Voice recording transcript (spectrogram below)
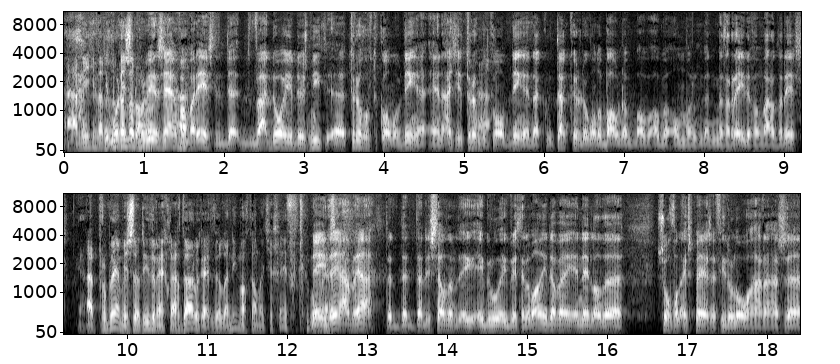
Ja, weet je wat Je moet altijd proberen te zeggen van wat is. De- waardoor je dus niet eh, terug hoeft te komen op dingen. En als je terug moet komen op dingen, dan, dan kun je het ook onderbouwen op, op, om- met, met een reden van waarom dat is. Ja, het probleem is dat iedereen graag duidelijkheid wil en niemand kan het je geven op dit Nee, moment. nee ja, maar ja, dat, dat, dat is hetzelfde. Ik, ik bedoel, ik wist helemaal niet dat wij in Nederland eh, zoveel experts en virologen hadden als uh,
